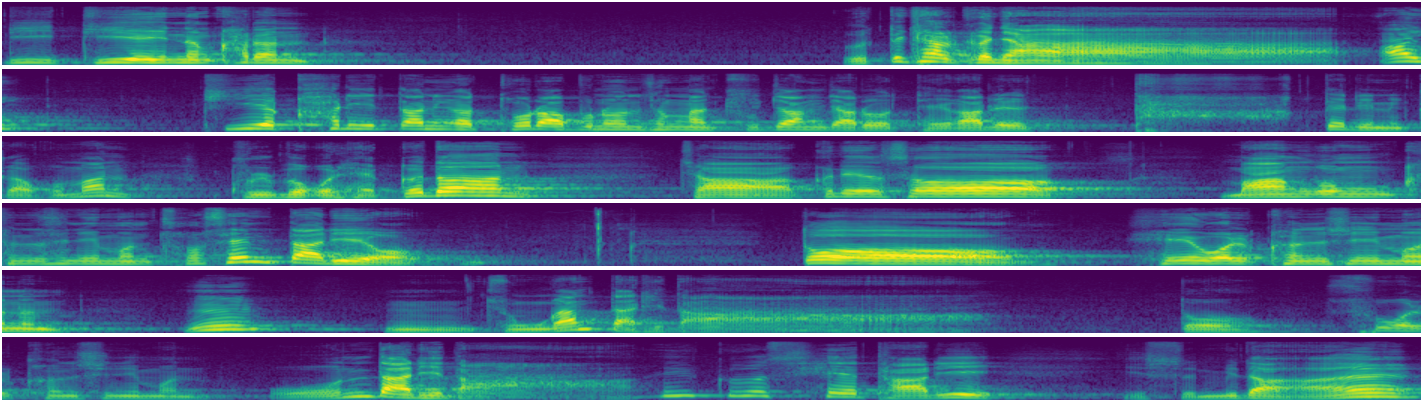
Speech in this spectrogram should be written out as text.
네 뒤에 있는 칼은 어떻게 할 거냐 아이 뒤에 칼이 있다니까 돌아보는 순간 주장자로 대가를 탁 때리니까 그만 굴복을 했거든 자 그래서 망공 큰 스님은 초생 딸이요 또 해월 큰 스님은 응? 음, 중간 딸이다 또 수월 큰 스님은 온달이다 그 세 달이 있습니다.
